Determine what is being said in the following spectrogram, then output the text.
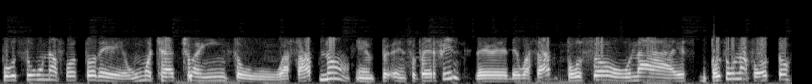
puso una foto de un muchacho ahí en su WhatsApp, no, en, en su perfil de, de WhatsApp, puso una, es- puso una foto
